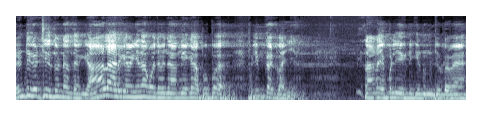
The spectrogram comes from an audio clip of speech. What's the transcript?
ரெண்டு கட்சியும் தொண்டை அந்த ஆளாக இருக்கவங்க தான் கொஞ்சம் கொஞ்சம் அங்கங்கே அப்பப்போ ஃபிலிம் காட்டுவாங்க நானும் எம்எல்ஏ நிற்கணும்னு சொல்கிறவன்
